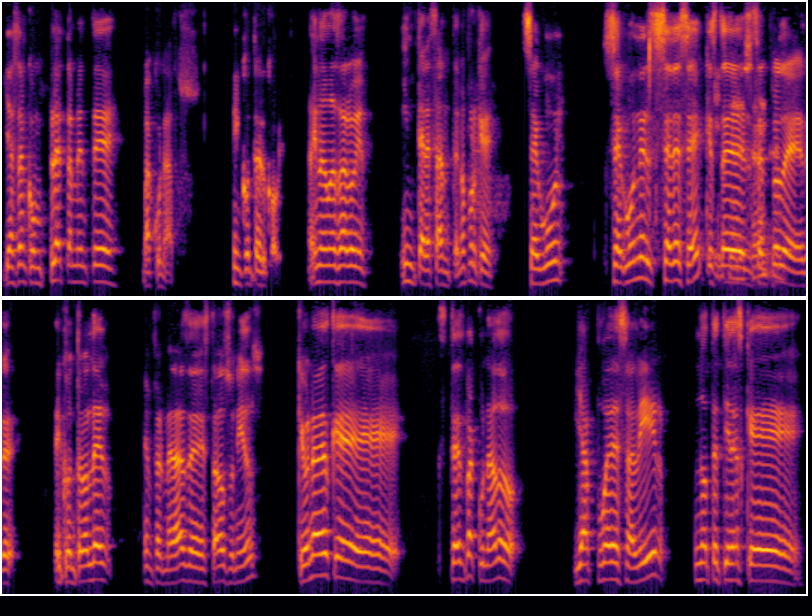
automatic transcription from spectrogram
ya están completamente vacunados. en contra del COVID. Hay nada más algo interesante, ¿no? Porque según, según el CDC, que es el Centro de, Control de Enfermedades de Estados Unidos, que una vez que estés vacunado ya puedes salir, no te tienes que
